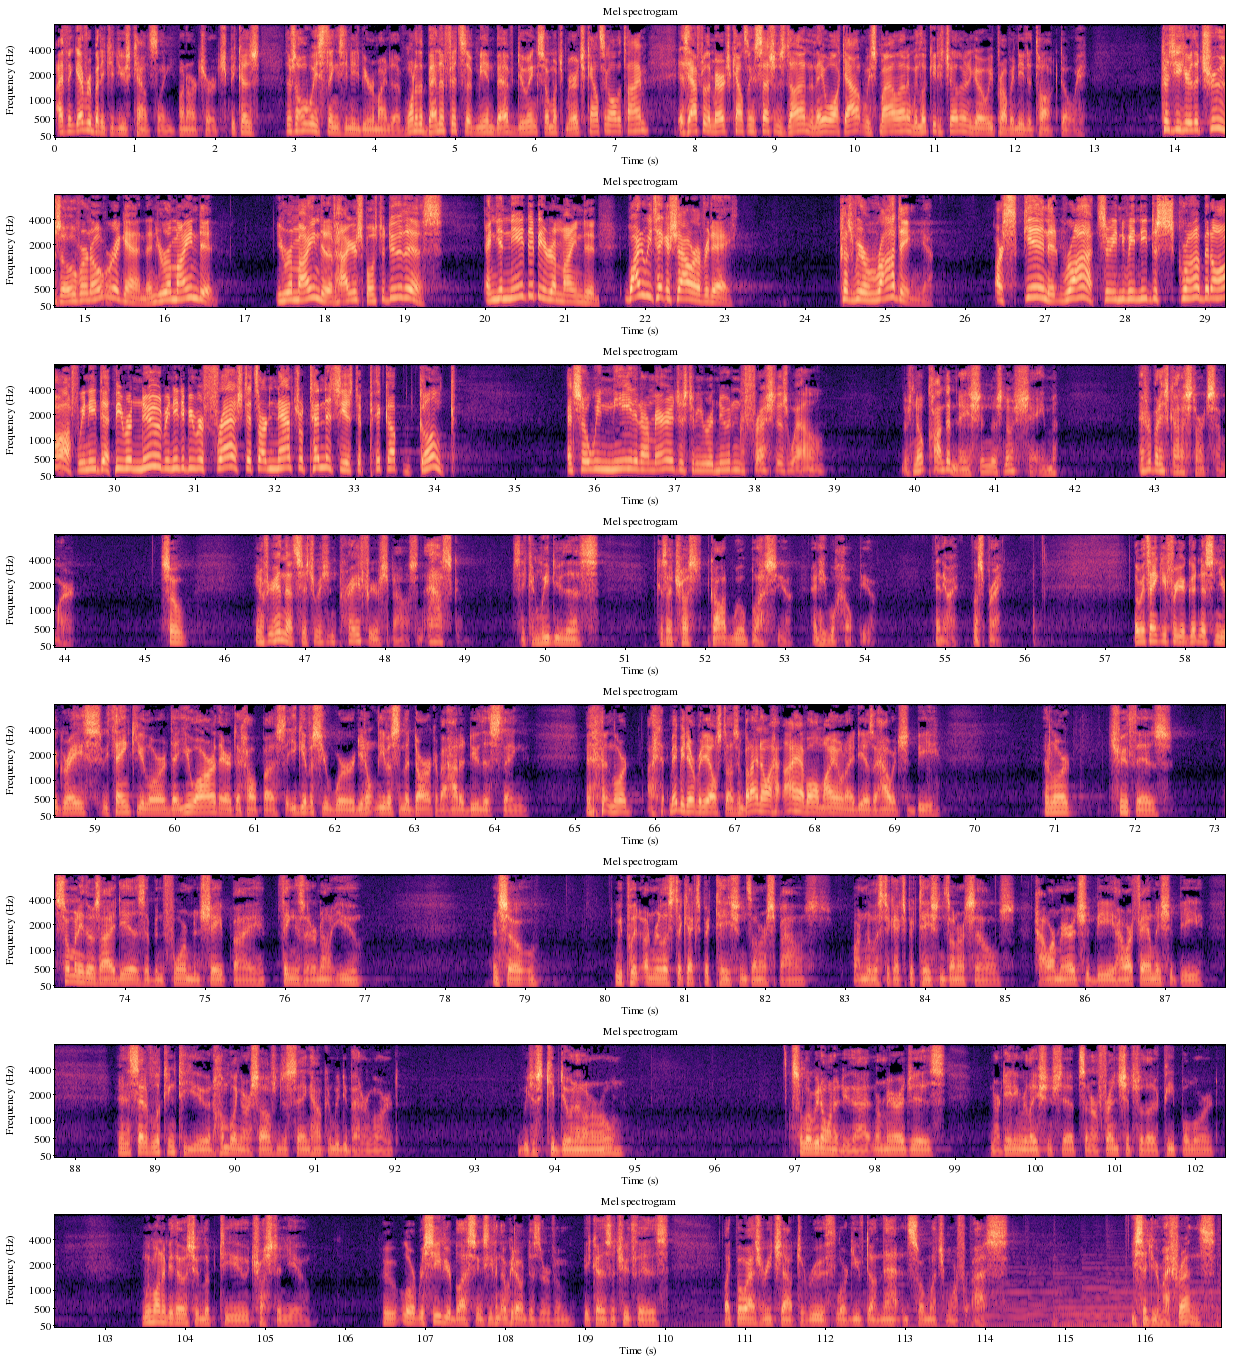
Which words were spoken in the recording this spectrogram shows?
I think everybody could use counseling on our church because there's always things you need to be reminded of. One of the benefits of me and Bev doing so much marriage counseling all the time is after the marriage counseling session's done and they walk out and we smile at them, we look at each other and go, we probably need to talk, don't we? Because you hear the truths over and over again and you're reminded. You're reminded of how you're supposed to do this. And you need to be reminded. Why do we take a shower every day? Because we're rotting. Our skin, it rots. We need to scrub it off. We need to be renewed. We need to be refreshed. It's our natural tendency is to pick up gunk. And so we need in our marriages to be renewed and refreshed as well. There's no condemnation. There's no shame. Everybody's got to start somewhere. So you know, if you're in that situation, pray for your spouse and ask them. Say, can we do this? Because I trust God will bless you and he will help you. Anyway, let's pray. Lord, we thank you for your goodness and your grace. We thank you, Lord, that you are there to help us, that you give us your word. You don't leave us in the dark about how to do this thing. And Lord, maybe everybody else doesn't, but I know I have all my own ideas of how it should be. And Lord, truth is, so many of those ideas have been formed and shaped by things that are not you. And so we put unrealistic expectations on our spouse, unrealistic expectations on ourselves, how our marriage should be, how our family should be. And instead of looking to you and humbling ourselves and just saying, How can we do better, Lord? We just keep doing it on our own. So, Lord, we don't want to do that in our marriages, in our dating relationships, in our friendships with other people, Lord. We want to be those who look to you, trust in you, who, Lord, receive your blessings even though we don't deserve them, because the truth is, like Boaz reached out to Ruth, Lord, you've done that and so much more for us. You said, You're my friends,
